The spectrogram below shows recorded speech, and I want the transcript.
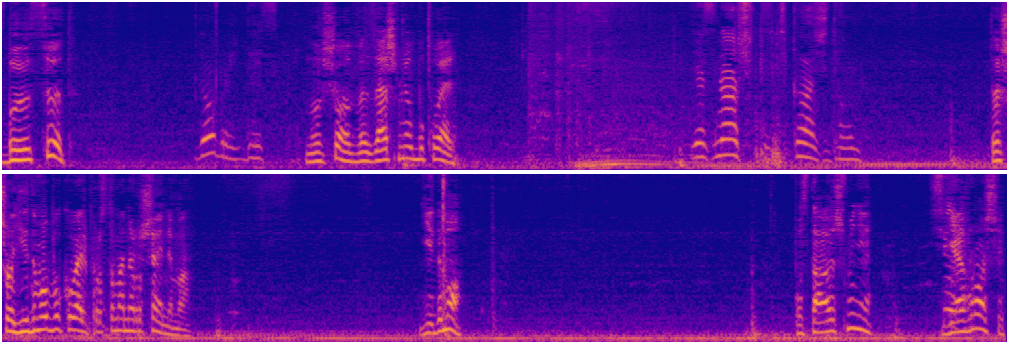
Бесед. Добре, йди собі. Ну що, везеш мене в Буковель? Я знаю, що ти тікаєш дому. То що, їдемо в Буковель, просто в мене грошей нема. Їдемо. Поставиш мені? Що? Є гроші.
